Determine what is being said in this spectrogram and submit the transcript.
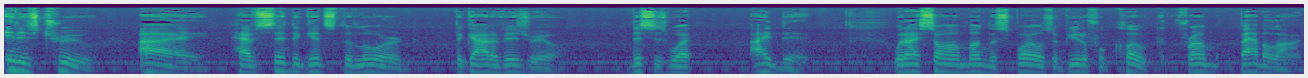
It is true, I have sinned against the Lord, the God of Israel. This is what I did. When I saw among the spoils a beautiful cloak from Babylon,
